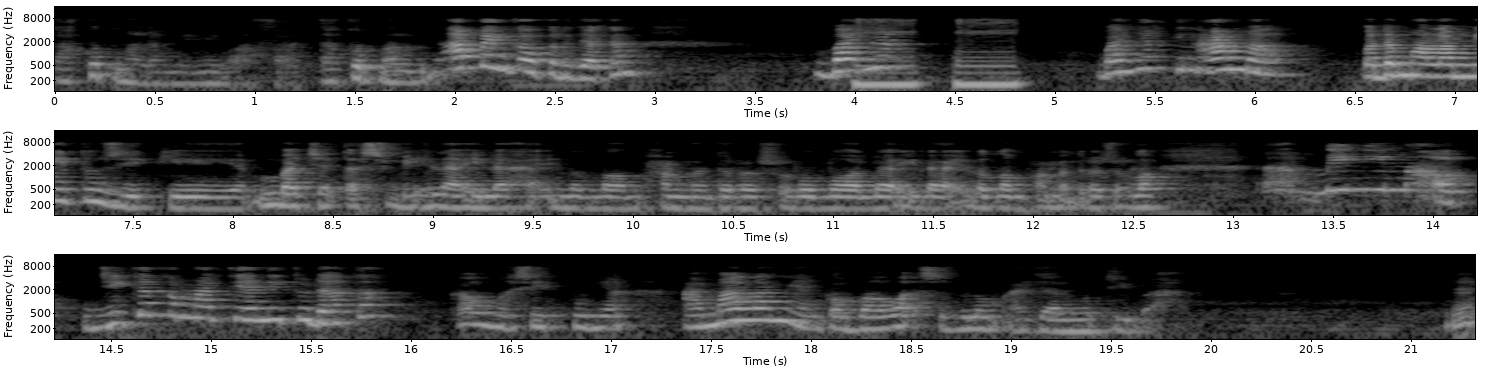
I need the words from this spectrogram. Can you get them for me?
takut malam ini wafat, takut malam ini. Apa yang kau kerjakan? Banyak, banyakin amal. Pada malam itu zikir, membaca tasbih la ilaha illallah Muhammad Rasulullah, la ilaha illallah Muhammad Rasulullah. Eh, minimal, jika kematian itu datang, kau masih punya amalan yang kau bawa sebelum ajalmu tiba. Ya.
